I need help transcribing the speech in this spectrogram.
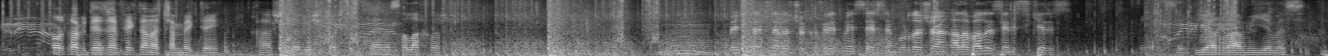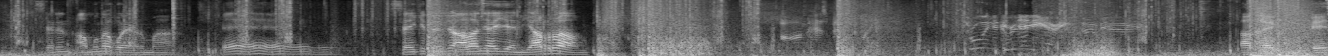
Grenade out. Orta bir dezenfektan açacağım bekleyin. Karşıda Beşiktaş'ta bir tane salak var. Hmm, Beşiktaşlara çok küfür etmeyi istersen. Burada şu an kalabalık seni sikeriz. Sen bir yarrağımı yemezsin. Senin amına koyarım ha. Eee. Sen git önce Alanya'yı yen. Incendiary. Kanka B,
